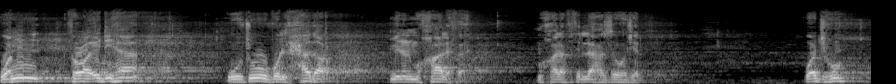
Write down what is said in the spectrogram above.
ومن فوائدها وجوب الحذر من المخالفة مخالفة الله عز وجل. وجهه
